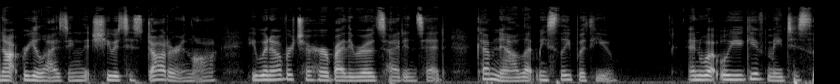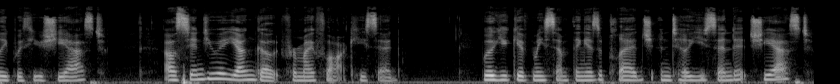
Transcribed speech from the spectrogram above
Not realizing that she was his daughter in law, he went over to her by the roadside and said, Come now, let me sleep with you. And what will you give me to sleep with you? she asked. I'll send you a young goat for my flock, he said. Will you give me something as a pledge until you send it? she asked.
